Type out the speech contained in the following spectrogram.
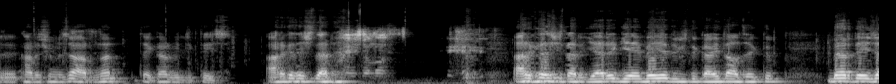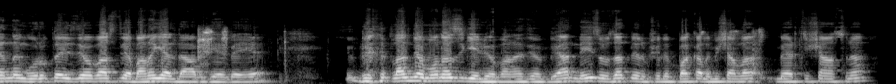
e, kardeşimizi ardından tekrar birlikteyiz. Arkadaşlar Arkadaşlar yarı GB'ye düştü kayıt alacaktım. Mert heyecandan grupta izliyor bastı ya bana geldi abi GB'ye. Lan diyorum o nasıl geliyor bana diyorum bir an. Neyse uzatmayalım şöyle bakalım inşallah Mert'in şansına.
